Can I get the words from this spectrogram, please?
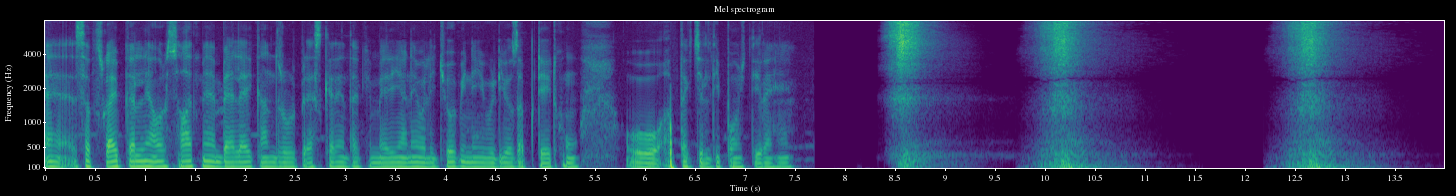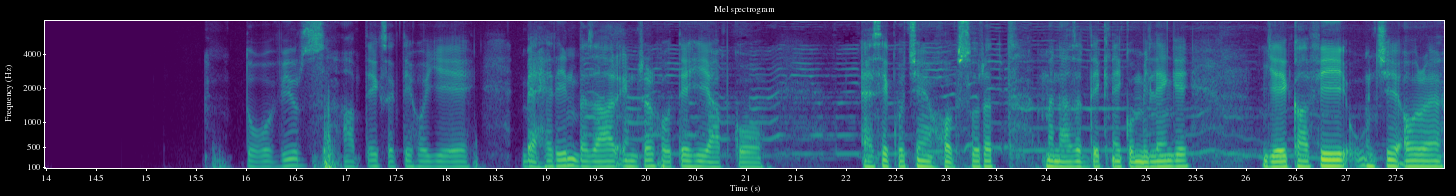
सब्सक्राइब कर लें और साथ में बेल आइकन ज़रूर प्रेस करें ताकि मेरी आने वाली जो भी नई वीडियोस अपडेट हों, वो अब तक जल्दी पहुँचती रहें। तो व्यूर्स आप देख सकते हो ये बेहरीन बाज़ार इंटर होते ही आपको ऐसे कुछ खूबसूरत मनाजर देखने को मिलेंगे। ये काफ़ी ऊँचे और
